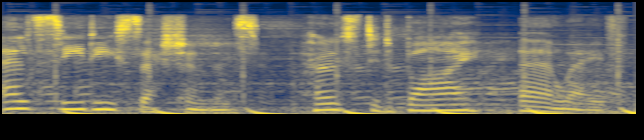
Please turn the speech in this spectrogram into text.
LCD Sessions, hosted by Airwave.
